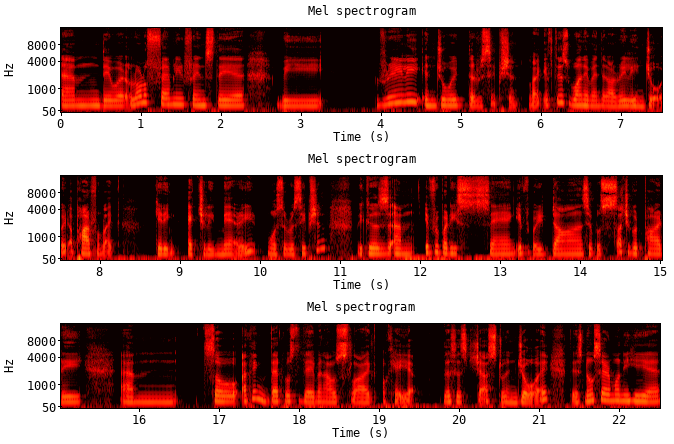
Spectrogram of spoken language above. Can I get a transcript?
Um, there were a lot of family and friends there. We really enjoyed the reception. Like, if there's one event that I really enjoyed, apart from like getting actually married, was the reception because um, everybody sang, everybody danced. It was such a good party. Um, so I think that was the day when I was like, okay, yeah, this is just to enjoy. There's no ceremony here.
